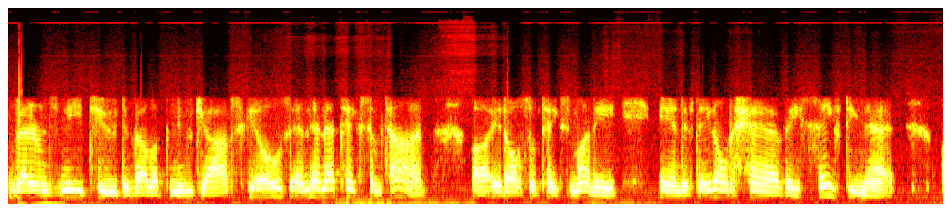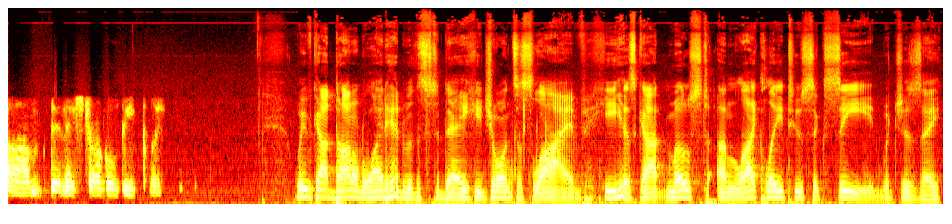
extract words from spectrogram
veterans need to develop new job skills, and, and that takes some time. Uh, it also takes money, and if they don't have a safety net, um, then they struggle deeply. We've got Donald Whitehead with us today. He joins us live. He has got Most Unlikely to Succeed, which is a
